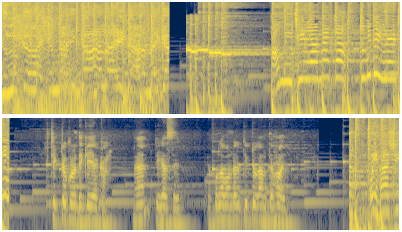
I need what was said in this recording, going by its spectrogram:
ইউ লুক লাইক নায়িকা নায়িকা নায়িকা আমি ছিলাম একা তুমি দিলে যে টিকটক করে দেখেই একা হ্যাঁ? ঠিক আছে? ফোলা বন্ডারে টিকটক আনতে হয়। ওই হাসি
